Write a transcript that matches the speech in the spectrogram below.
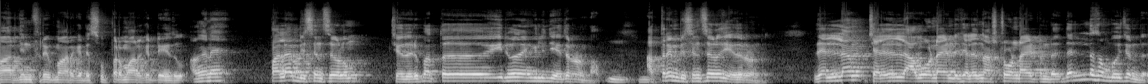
margin free market super market ചെയ്തു. അങ്ങനെ പല ബിസിനസ്സുകളും ചെയ്തു ഒരു പത്ത് ഇരുപതെങ്കിലും ചെയ്തിട്ടുണ്ടാവും. അത്രയും ബിസിനസ്സുകൾ ചെയ്തിട്ടുണ്ട്. ഇതെല്ലാം ചിലത് ലാഭം ഉണ്ടായിട്ടുണ്ട് ചിലത് നഷ്ടം ഉണ്ടായിട്ടുണ്ട്. ഇതെല്ലാം സംഭവിച്ചിട്ടുണ്ട്.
